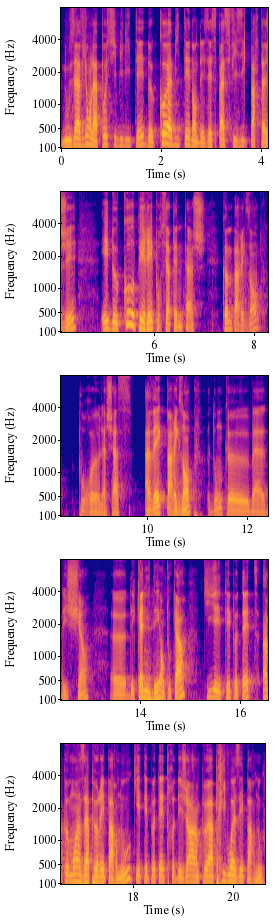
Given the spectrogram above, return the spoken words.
nous avions la possibilité de cohabiter dans des espaces physiques partagés et de coopérer pour certaines tâches, comme par exemple pour euh, la chasse, avec par exemple donc bah, des chiens, des canidés en tout cas, qui étaient peut-être un peu moins apeurés par nous, qui étaient peut-être déjà un peu apprivoisés par nous.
